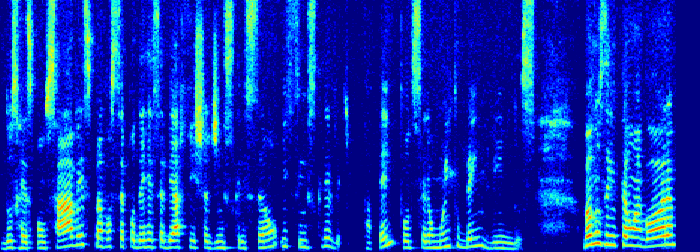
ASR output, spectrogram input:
dos responsáveis para você poder receber a ficha de inscrição e se inscrever, tá bem? Todos serão muito bem-vindos. Vamos então agora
